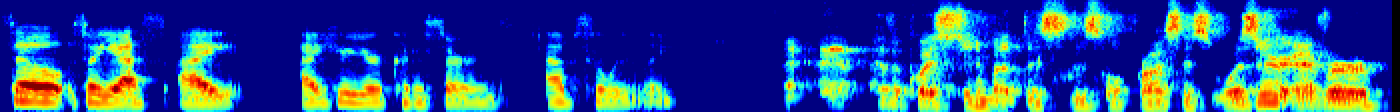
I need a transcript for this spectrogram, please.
So so yes, I I hear your concerns. Absolutely. I, I have a question about this this whole process. Was there ever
